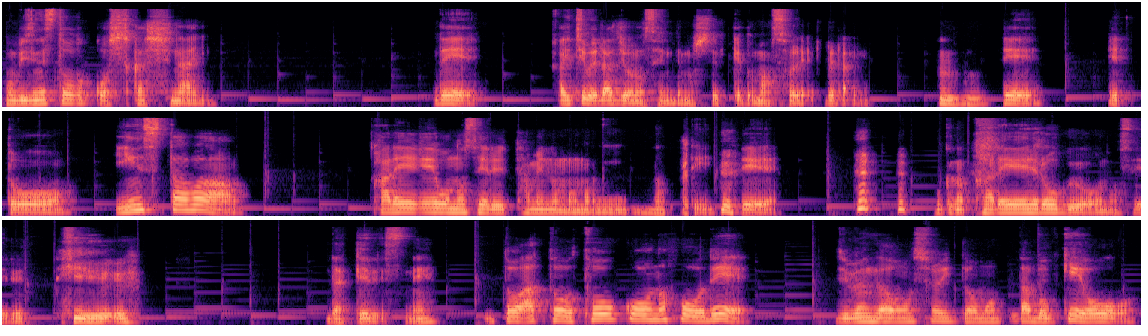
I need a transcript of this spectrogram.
もうビジネス投稿しかしない。で、あ一部ラジオの宣伝もしてるけど、まあそれぐらい。うんうん。で、えっと、インスタは、カレーを載せるためのものになっていて、僕のカレーログを載せるっていうだけですね。と、あと、投稿の方で、自分が面白いと思ったボケを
